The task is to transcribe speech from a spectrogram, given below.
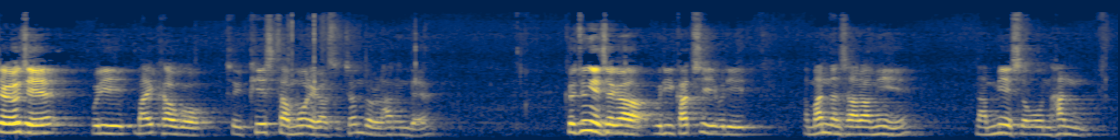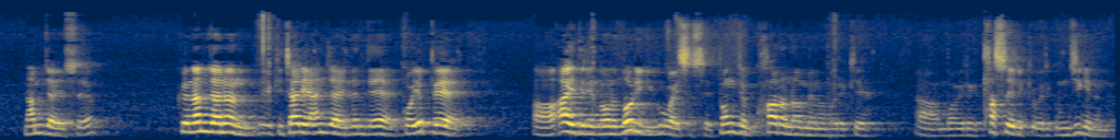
제가 어제 우리 마이크하고 저희 피에스타 몰에 가서 전도를 하는데 그 중에 제가 우리 같이 우리 만난 사람이 남미에서 온 한 남자였어요. 그 남자는 이렇게 자리에 앉아 있는데 그 옆에 어, 아이들이 노는 놀이기구가 있었어요. 동전 콰로 넣으면 뭐 이렇게 어, 뭐 이렇게 타서 이렇게, 이렇게 움직이는 거.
